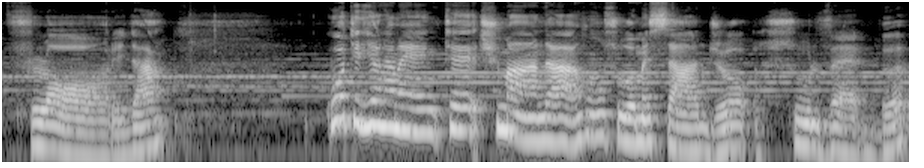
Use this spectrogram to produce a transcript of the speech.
Florida, quotidianamente ci manda un suo messaggio sul web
